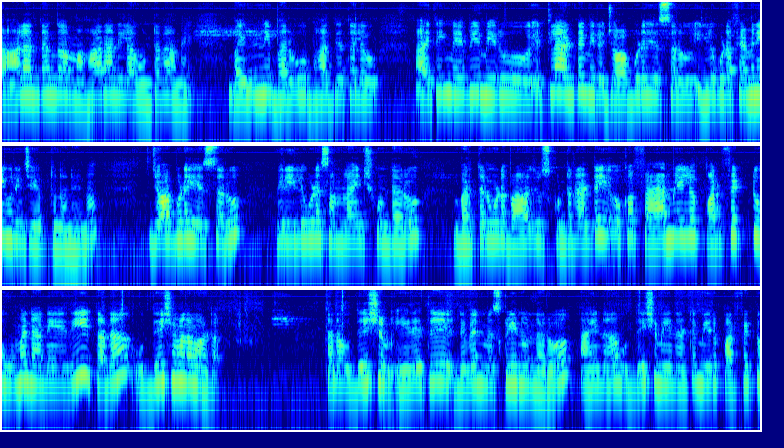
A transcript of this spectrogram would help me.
చాలా అందంగా మహారాణిలా ఉంటుంది ఆమె. ఇన్ని ఎన్ని బరువు బాధ్యతలు. ఐ థింక్ మేబీ మీరు ఎట్లా అంటే మీరు జాబ్ కూడా చేస్తారు. ఇల్లు కూడా ఫెమిని గురించి చెప్తున్నాను నేను. జాబ్ కూడా చేస్తారు. మీరు ఇల్లు కూడా సంలాయించుకుంటారు. భర్తను కూడా బాగా చూసుకుంటారు. అంటే ఒక ఫ్యామిలీలో పర్ఫెక్ట్ ఉమెన్ అనేది తన ఉద్దేశం అన్నమాట. తన ఉద్దేశం ఏదైతే డివైన్ మెస్క్లిన్ ఉన్నారో ఆయన ఉద్దేశం ఏంటంటే మీరు పర్ఫెక్ట్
